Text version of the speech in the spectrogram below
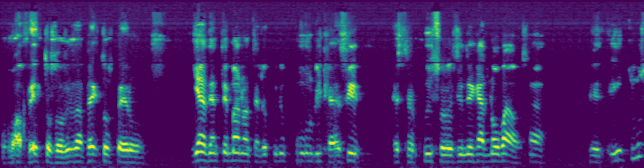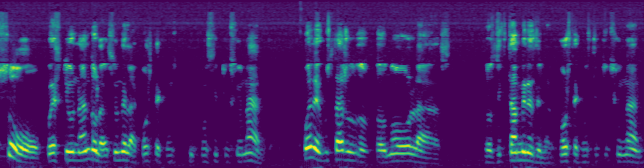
o afectos o desafectos, pero ya de antemano ante la opinión pública decir, este juicio es ilegal, no va, o sea, eh, incluso cuestionando la acción de la Corte Constitucional. Puede gustar o no las, los dictámenes de la Corte Constitucional,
